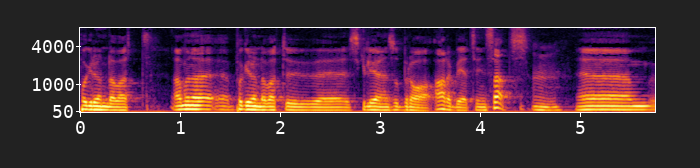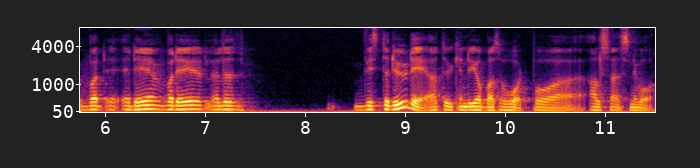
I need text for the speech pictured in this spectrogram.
på grund av att, jag menar, på grund av att du eh, skulle göra en så bra arbetsinsats. Mm. Ehm, var, är det, var det, eller visste du det? Att du kunde jobba så hårt på allsvensk nivå?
